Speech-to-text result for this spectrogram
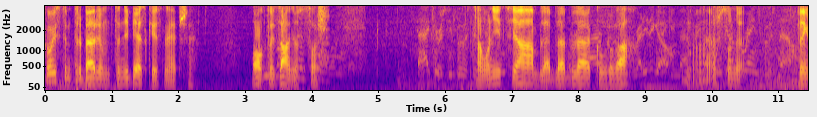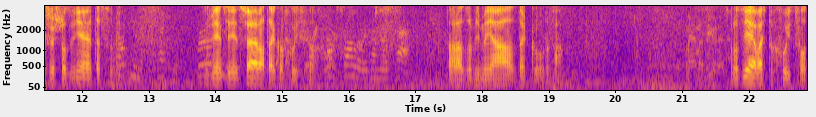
Chuj z tym tryberium, to niebieskie jest najlepsze. O, ktoś zaniósł coś. Amunicja, ble ble ble, kurwa. No, już w sumie większość rozwinięte w sumie. Więcej nie trzeba tego chujstwa. Teraz zrobimy jazdę, kurwa. Rozjebać to chujstwo.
